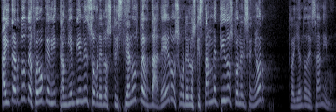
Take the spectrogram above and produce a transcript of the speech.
Hay dardos de fuego que también vienen sobre los cristianos verdaderos, sobre los que están metidos con el Señor, trayendo desánimo.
